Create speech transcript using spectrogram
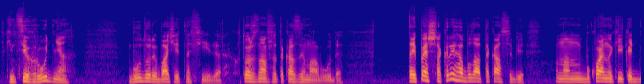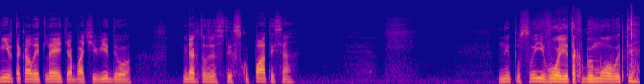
в кінці грудня буду рибачити на фідер. Хто ж знав, що така зима буде. Та й перша крига була така собі. Вона буквально кілька днів, така ледь-ледь, я бачив відео. Дехто вже встиг скупатися. Не по своїй волі, так би мовити.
